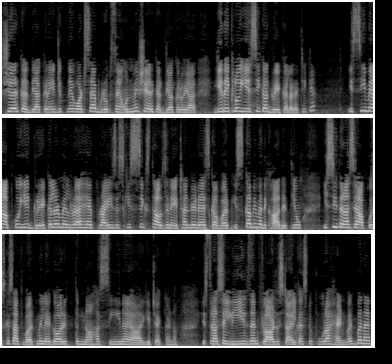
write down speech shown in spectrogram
शेयर कर दिया करें। जितने व्हाट्सएप ग्रुप्स हैं, उनमें शेयर कर दिया करो यार। ये देख लो, ये इसी का ग्रे कलर है, ठीक है? इसी में आपको ये ग्रे कलर मिल रहा है। प्राइस इसकी सिक्स थाउज़ेंड एट हंड्रेड है। इसका वर्क, इसका भी मैं दिखा देती हूँ। इसी तरह से आपको इसके साथ वर्क मिलेगा और इतना हसीन है यार ये चेक करना। इस तरह से लीव्स एंड फ्लावर्स स्टाइल का इस पर पूरा हैंड वर्क बना है।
